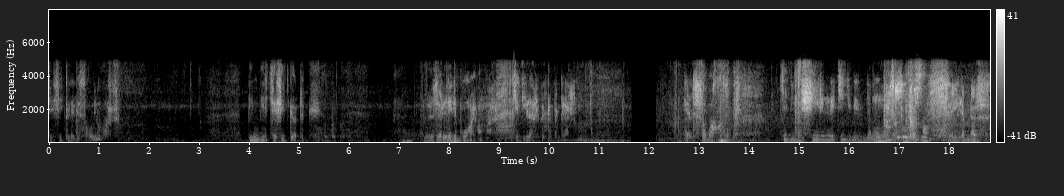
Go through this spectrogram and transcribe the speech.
çeşitleri salıyorlar. Bin bir çeşit gördük. Özelleri bu hayvanlar. Kediler ve köpekler. Her sabah kedinin şiirindeki gibi bulunmaz sığdırmaz eylemler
